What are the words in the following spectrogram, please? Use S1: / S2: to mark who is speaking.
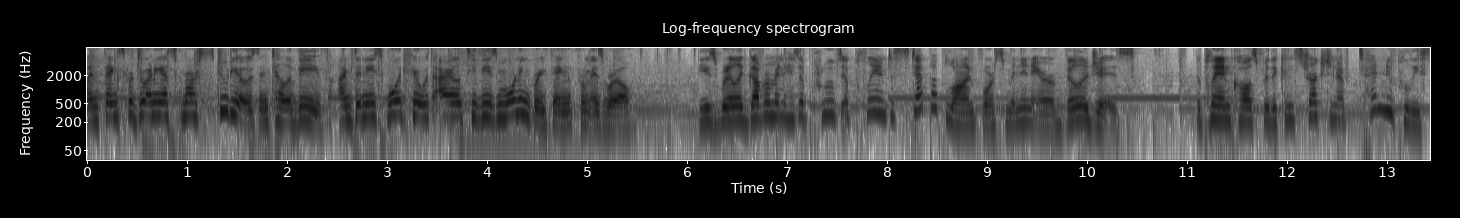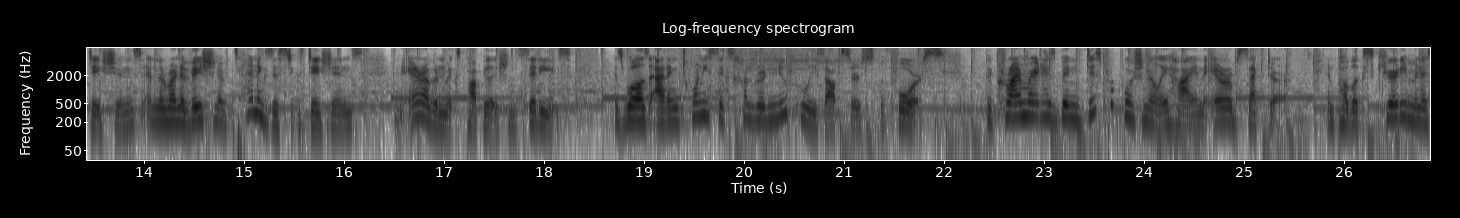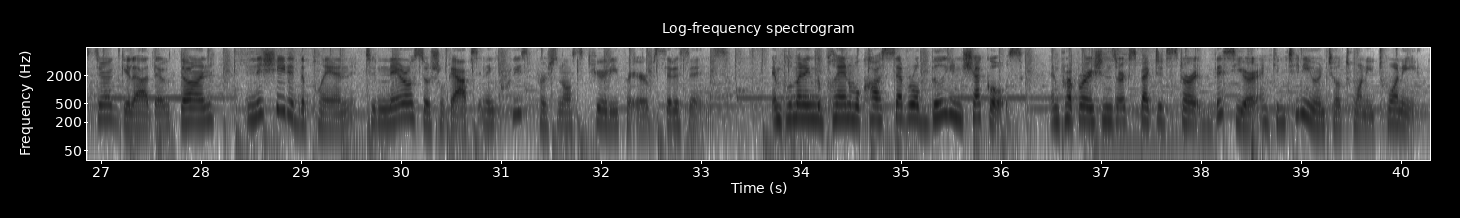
S1: and thanks for joining us from our studios in Tel Aviv. I'm Denise Wood here with ILTV's morning briefing from Israel.
S2: The Israeli government has approved a plan to step up law enforcement in Arab villages. The plan calls for the construction of 10 new police stations and the renovation of 10 existing stations in Arab and mixed population cities, as well as adding 2,600 new police officers to the force. The crime rate has been disproportionately high in the Arab sector, and Public Security Minister Gilad Erdan initiated the plan to narrow social gaps and increase personal security for Arab citizens. Implementing the plan will cost several billion shekels, and preparations are expected to start this year and continue until 2020.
